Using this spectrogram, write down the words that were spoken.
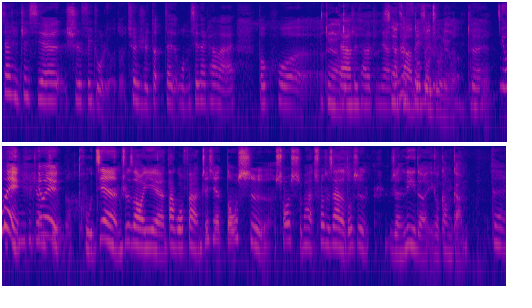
但是这些是非主流的，确实的，在我们现在看来，包括大家对他的评价都是非主流。对，因为因为土建、制造业、大锅饭这些都是说实话、说实在的，都是人力的一个杠杆。对。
